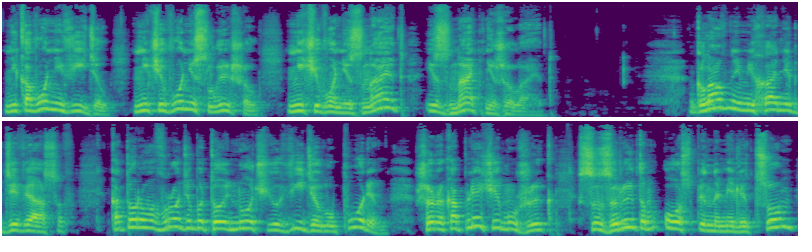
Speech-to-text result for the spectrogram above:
никого не видел, ничего не слышал, ничего не знает и знать не желает главный механик Девясов, которого вроде бы той ночью видел Упорин, широкоплечий мужик с изрытым оспинами лицом,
